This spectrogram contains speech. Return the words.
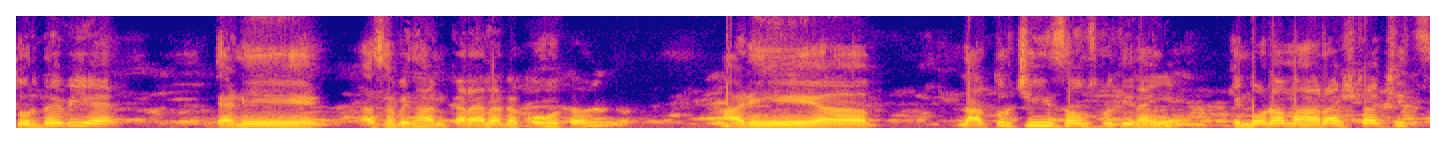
दुर्दैवी आहे त्यांनी असं विधान करायला नको होतं. आणि लातूरची ही संस्कृती नाही आहे किंबहुना महाराष्ट्राचीच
